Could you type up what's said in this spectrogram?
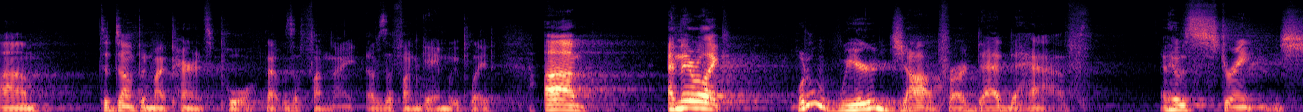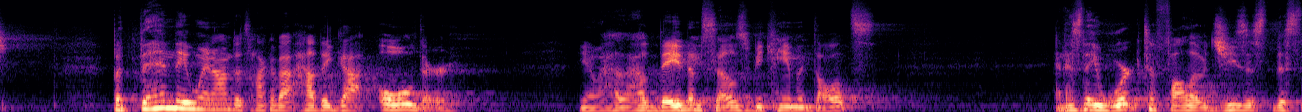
um, to dump in my parents' pool. That was a fun night. That was a fun game we played. Um, and they were like, what a weird job for our dad to have. And it was strange. But then they went on to talk about how they got older, you know, how, how they themselves became adults. And as they worked to follow Jesus, this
